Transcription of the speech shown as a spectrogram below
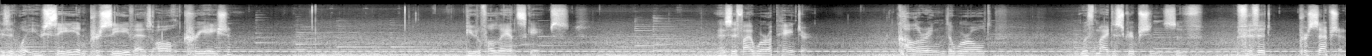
Is it what you see and perceive as all creation? beautiful landscapes, as if I were a painter, coloring the world with my descriptions of vivid perception.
